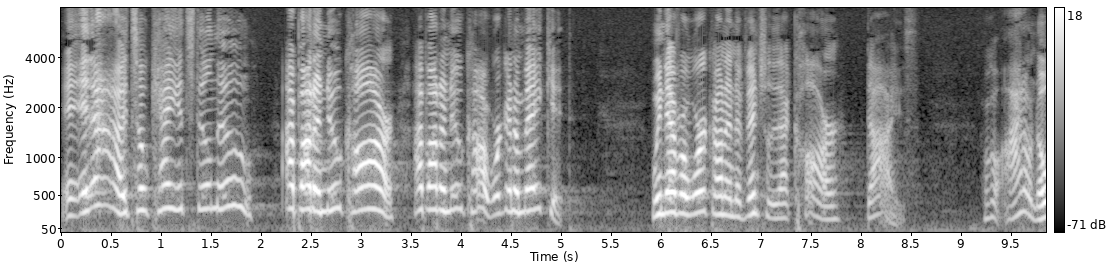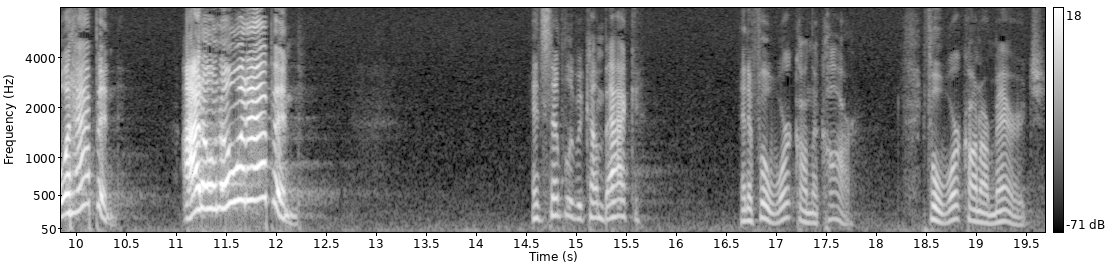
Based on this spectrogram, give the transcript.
And, and ah, it's okay, it's still new. I bought a new car. I bought a new car. We're going to make it. We never work on it, and eventually that car dies. We go, I don't know what happened. I don't know what happened. And simply we come back, and if we'll work on the car, if we'll work on our marriage,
